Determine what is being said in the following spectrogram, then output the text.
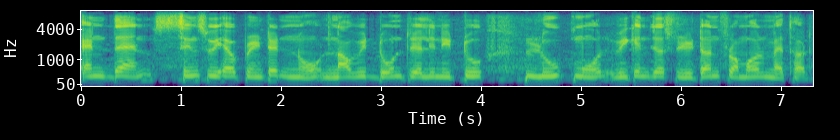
And then since we have printed no now we don't really need to loop more. We can just return from our method.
